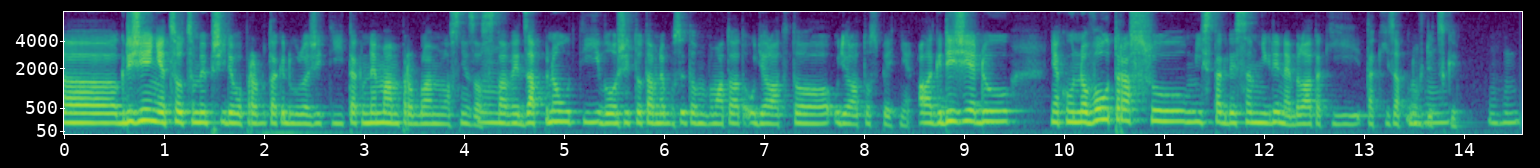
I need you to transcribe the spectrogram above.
Eh, když je něco, co mi přijde opravdu taky důležitý, tak nemám problém vlastně zastavit, mm. zapnout jí, vložit to tam nebo si to pamatovat, udělat to, udělat to zpětně. Ale když jedu nějakou novou trasu, místa, kdy jsem nikdy nebyla, tak ji, tak ji zapnu mm-hmm. vždycky. Mm-hmm.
